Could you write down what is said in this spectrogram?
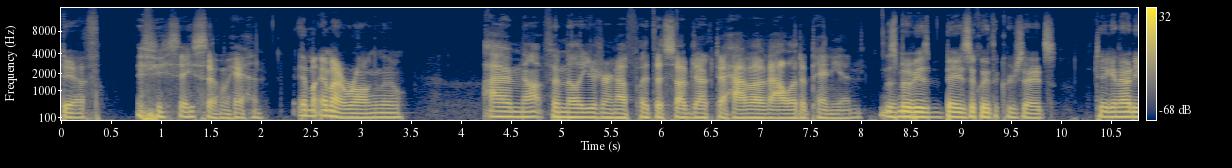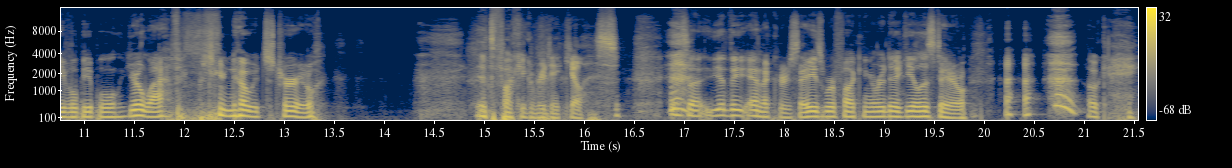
Death. if you say so, man. Am I, am I wrong though? I'm not familiar enough with the subject to have a valid opinion. This movie is basically the Crusades. Taking out evil people. You're laughing, but you know it's true. It's fucking ridiculous. It's a, yeah, the, and the Crusades were fucking ridiculous too. okay.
